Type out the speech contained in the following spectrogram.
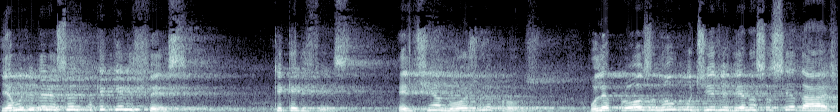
E é muito interessante porque que ele fez. O que, que ele fez? Ele tinha nojo do leproso. O leproso não podia viver na sociedade.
